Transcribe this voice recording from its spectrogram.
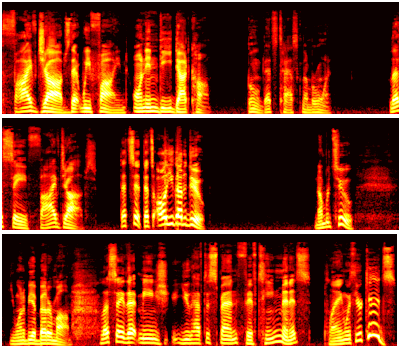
five jobs that we find on Indeed.com. Boom, that's task number one. Let's save five jobs. That's it. That's all you got to do. Number two, you want to be a better mom. Let's say that means you have to spend 15 minutes playing with your kids.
